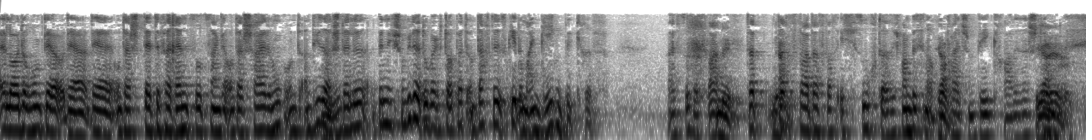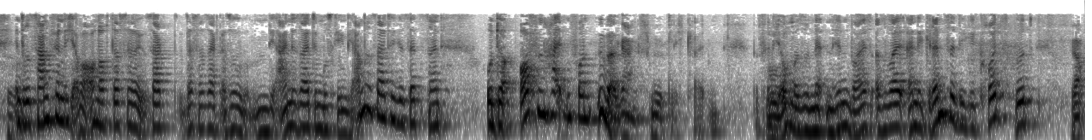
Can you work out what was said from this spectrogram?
Erläuterung der, der, der, der Differenz sozusagen der Unterscheidung. Und an dieser Stelle bin ich schon wieder drüber gestolpert und dachte, es geht um einen Gegenbegriff. Weißt du, das war, Nee. das, Ja. das war das, was ich suchte. Also ich war ein bisschen auf Ja. dem falschen Weg gerade, das stimmt. Ja. Interessant finde ich aber auch noch, dass er sagt, dass er sagt, also die eine Seite muss gegen die andere Seite gesetzt sein, unter Offenheiten von Übergangsmöglichkeiten. Das finde ich Mhm. auch mal so einen netten Hinweis. Also weil eine Grenze, die gekreuzt wird, Ja.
